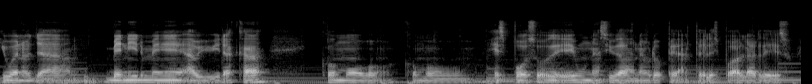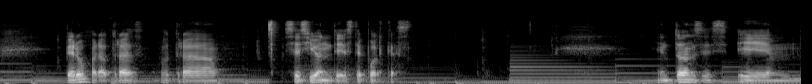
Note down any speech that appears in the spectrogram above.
Y bueno, ya venirme a vivir acá como, como esposo de una ciudadana europea. Entonces les puedo hablar de eso. Pero para otra, otra sesión de este podcast. Entonces, em,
